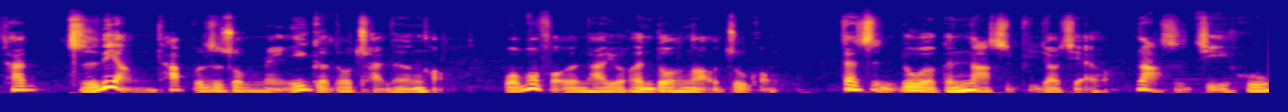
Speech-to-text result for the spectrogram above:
他质量他不是说每一个都传的很好。我不否认他有很多很好的助攻，但是如果跟纳什比较起来的话，纳什几乎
